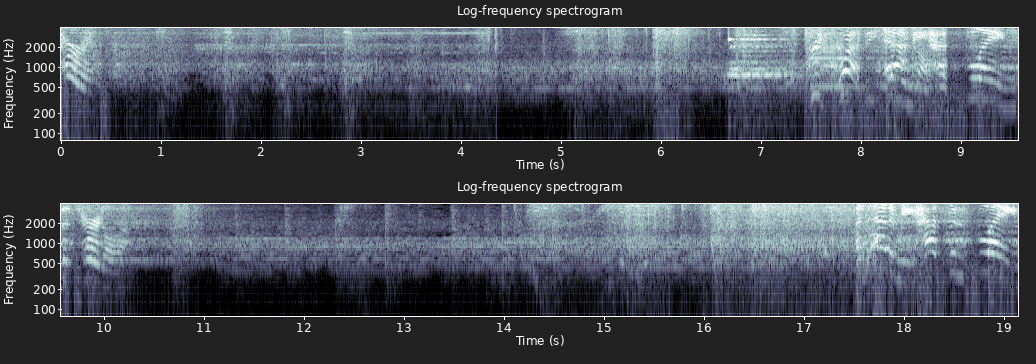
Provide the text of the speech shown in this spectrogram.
turret. Request the enemy has slain the turtle. An enemy has been slain.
